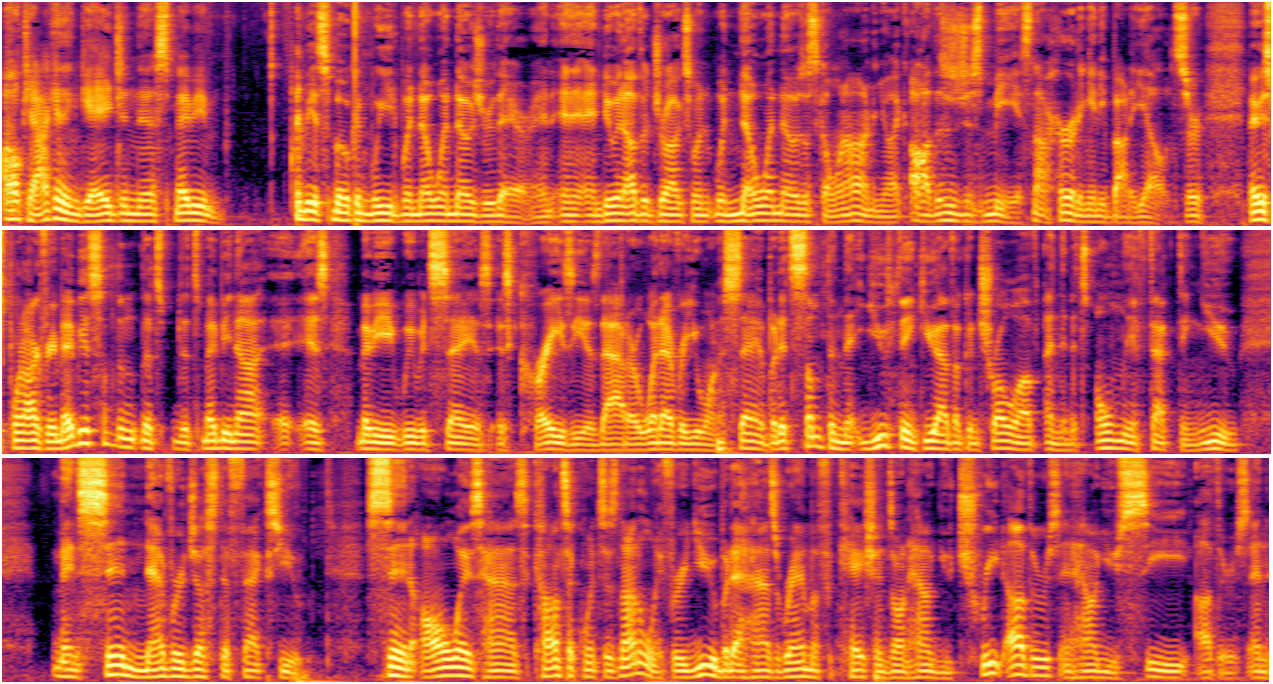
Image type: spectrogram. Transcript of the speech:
okay, I can engage in this, maybe maybe it's smoking weed when no one knows you're there and, and, and doing other drugs when, when no one knows what's going on and you're like oh this is just me. It's not hurting anybody else. Or maybe it's pornography. Maybe it's something that's that's maybe not as maybe we would say is as crazy as that or whatever you want to say but it's something that you think you have a control of and that it's only affecting you man sin never just affects you. Sin always has consequences not only for you but it has ramifications on how you treat others and how you see others. And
